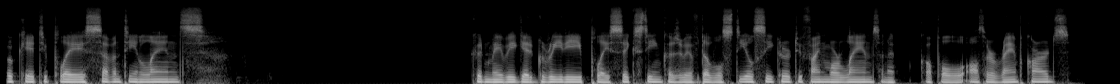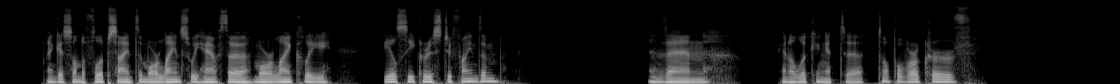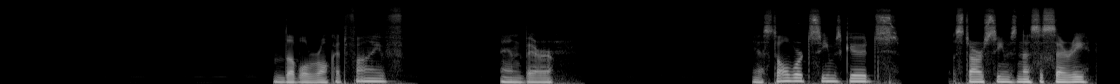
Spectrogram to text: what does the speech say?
okay to play 17 lands. Could maybe get greedy, play 16 because we have double Steel Seeker to find more lands and a couple other ramp cards. I guess on the flip side, the more lands we have, the more likely Steel Seeker is to find them. And then, kind of looking at the top of our curve, Double Rocket 5. And Bear. Yeah, Stalwart seems good. Star seems necessary.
